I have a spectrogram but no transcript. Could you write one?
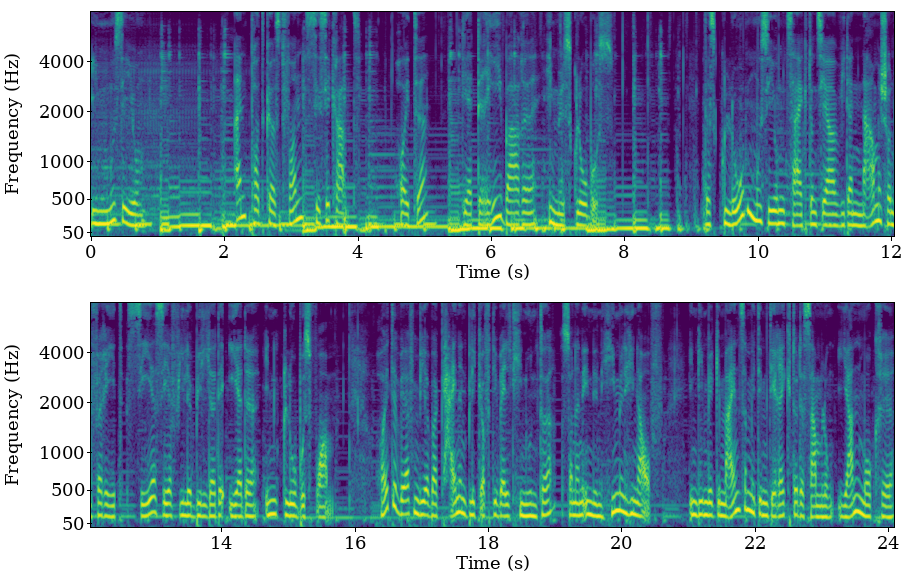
im Museum. Ein Podcast von Sissi Grant. Heute der drehbare Himmelsglobus. Das Globenmuseum zeigt uns ja, wie der Name schon verrät, sehr, sehr viele Bilder der Erde in Globusform. Heute werfen wir aber keinen Blick auf die Welt hinunter, sondern in den Himmel hinauf, indem wir gemeinsam mit dem Direktor der Sammlung Jan Mokre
